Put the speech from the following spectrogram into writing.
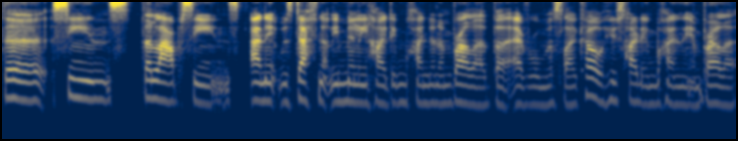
the scenes, the lab scenes, and it was definitely Millie hiding behind an umbrella, but everyone was like, oh, who's hiding behind the umbrella?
